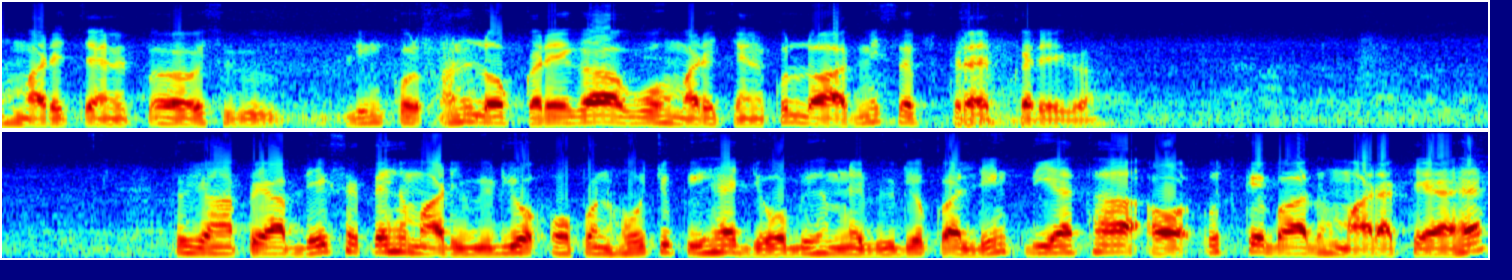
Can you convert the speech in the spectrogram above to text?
हमारे चैनल इस लिंक को अनलॉक करेगा, वो हमारे चैनल को लाजमी सब्सक्राइब करेगा। तो यहाँ पे आप देख सकते हैं हमारी वीडियो ओपन हो चुकी है, जो भी हमने वीडियो का लिंक दिया था, और उसके बाद हमारा क्या है,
